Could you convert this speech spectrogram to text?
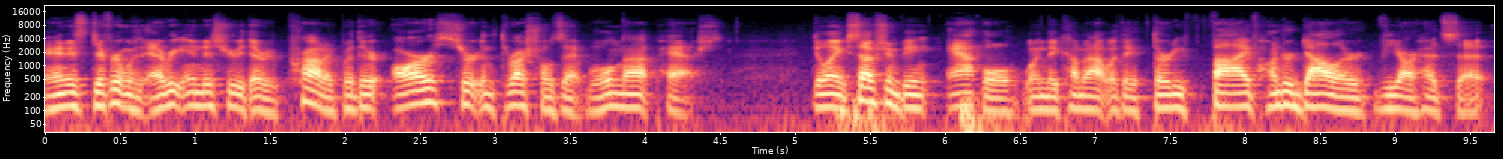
And it's different with every industry, with every product, but there are certain thresholds that will not pass. The only exception being Apple when they come out with a $3,500 VR headset.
